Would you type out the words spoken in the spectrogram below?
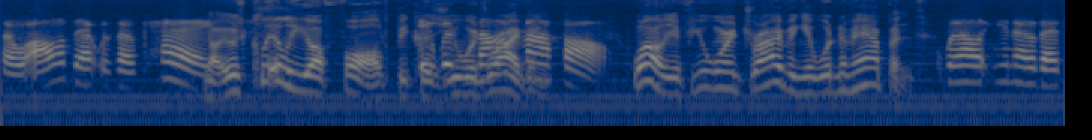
So all of that was okay. no, it was clearly your fault because you were driving. it was you were not driving. my fault. Well, if you weren't driving, it wouldn't have happened Well, you know that's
